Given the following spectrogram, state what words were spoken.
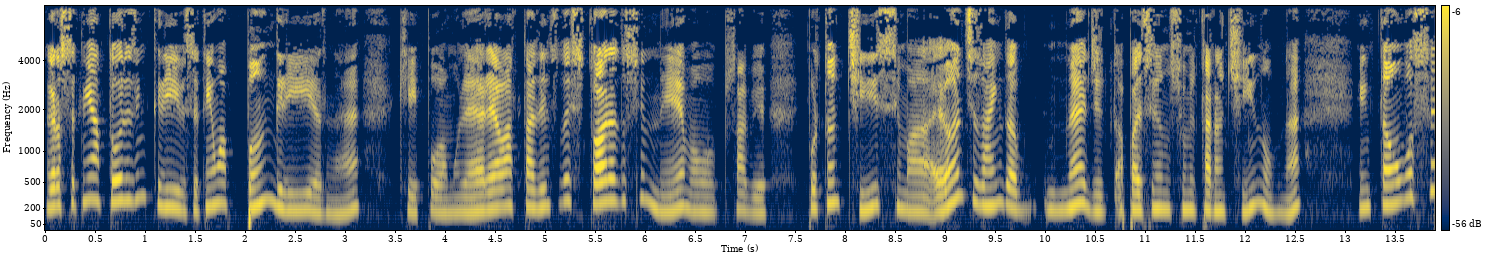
Agora você tem atores incríveis, você tem uma Pam Grier, né? Que, pô, a mulher, ela tá dentro da história do cinema, sabe? Importantíssima. É antes ainda, né, de aparecer no filme Tarantino, né? Então você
